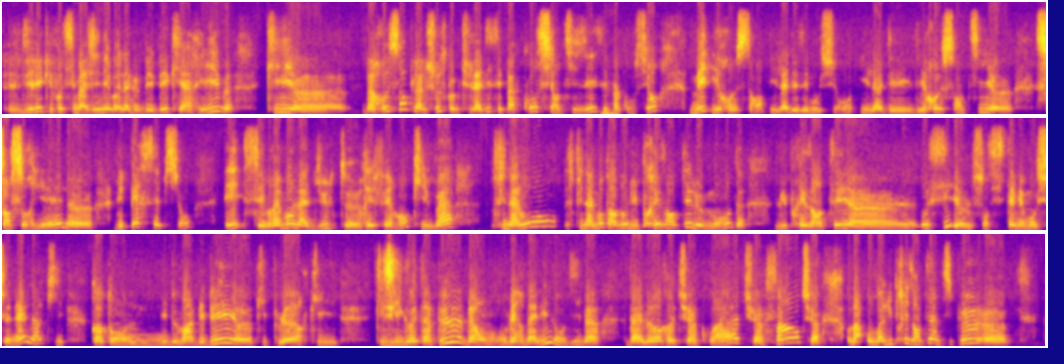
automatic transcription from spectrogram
je dirais qu'il faut s'imaginer voilà, le bébé qui arrive, qui euh, bah, ressent plein de choses, comme tu l'as dit, c'est pas conscientisé, c'est mmh. pas conscient, mais il ressent, il a des émotions, il a des, des ressentis euh, sensoriels, euh, des perceptions, et c'est vraiment l'adulte référent qui va finalement, finalement pardon, lui présenter le monde, lui présenter euh, aussi euh, son système émotionnel, hein, qui, quand on est devant un bébé euh, qui pleure, qui, qui gigote un peu, ben on, verbalise, on dit ben, ben, alors tu as quoi, tu as faim, tu as, on va, on va lui présenter un petit peu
